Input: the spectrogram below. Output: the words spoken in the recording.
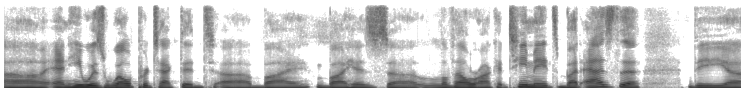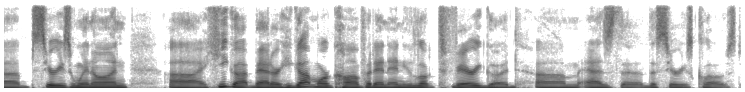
uh, and he was well protected uh, by by his Laval Rocket teammates. But as the the series went on, he got better, he got more confident, and he looked very good um, as the the series closed.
